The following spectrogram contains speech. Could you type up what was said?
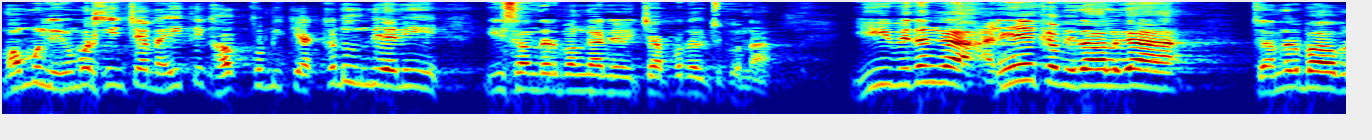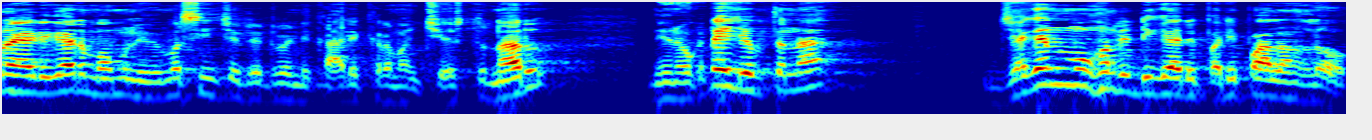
మమ్మల్ని విమర్శించే నైతిక హక్కు మీకు ఎక్కడుంది అని ఈ సందర్భంగా నేను చెప్పదలుచుకున్నా. ఈ విధంగా అనేక విధాలుగా చంద్రబాబు నాయుడు గారు మమ్మల్ని విమర్శించేటటువంటి కార్యక్రమం చేస్తున్నారు. నేను ఒకటే చెబుతున్నా జగన్మోహన్ రెడ్డి గారి పరిపాలనలో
